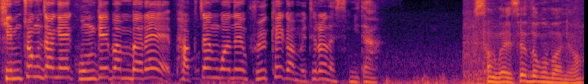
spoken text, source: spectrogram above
김 총장의 공개 반발에 박 장관은 불쾌감을 드러냈습니다. 상당히 세더구만요.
